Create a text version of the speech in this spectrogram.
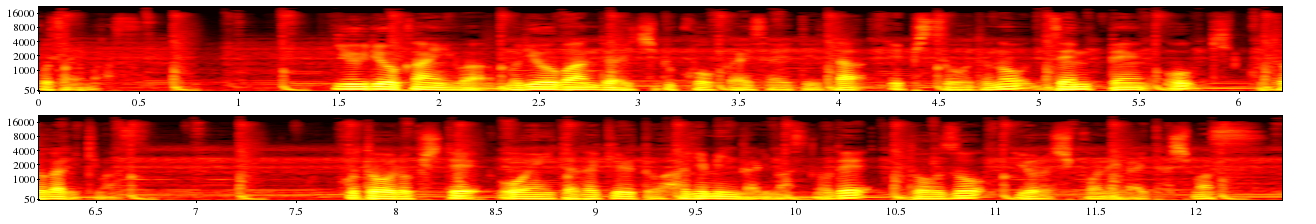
ございます。有料会員は無料版では一部公開されていたエピソードの前編を聞くことができます。ご登録して応援いただけると励みになりますので、どうぞよろしくお願いいたします。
